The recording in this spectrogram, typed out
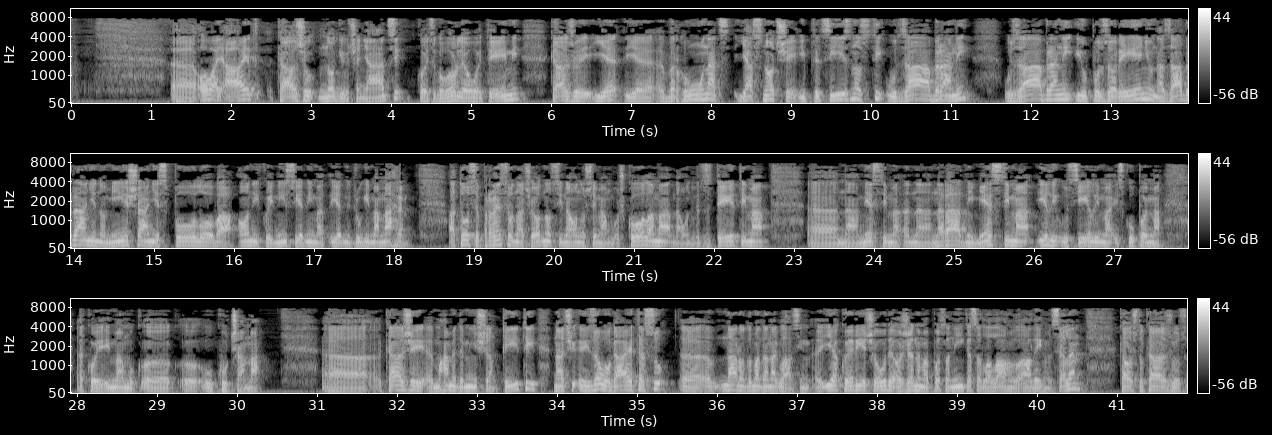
E, ovaj ajet, kažu mnogi učenjaci koji su govorili o ovoj temi, kažu je, je vrhunac jasnoće i preciznosti u zabrani u zabrani i upozorenju na zabranjeno miješanje spolova, oni koji nisu jednima, jedni drugima mahrem. A to se prvenstveno znači, odnosi na ono što imamo u školama, na univerzitetima, e, na, mjestima, na, na radnim mjestima ili u sjelima i skupovima e, koje imamo u kućama. Kaže Mohamed Amin Shankiti, znači iz ovog ajeta su, uh, naravno doma da naglasim, iako je riječ ovdje o ženama poslanika sallallahu alaihi sallam, kao što kažu uh,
